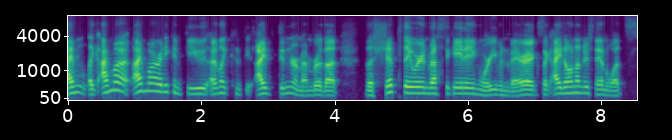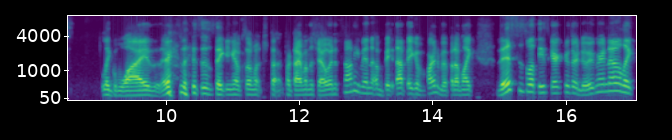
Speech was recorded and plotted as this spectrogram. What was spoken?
I'm like I'm a, I'm already confused. I'm like confused. I didn't remember that the ship they were investigating were even Varrick's. Like I don't understand what's like why this is taking up so much time on the show, and it's not even a bit that big of a part of it. But I'm like, this is what these characters are doing right now. Like,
